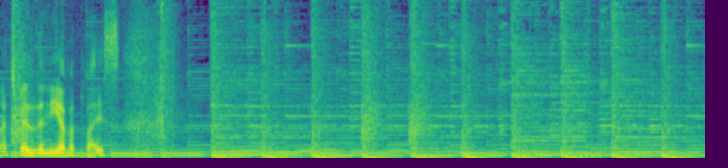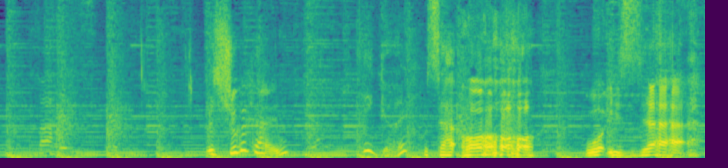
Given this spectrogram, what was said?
Much better than the other place. It's sugar cane. There you go. What's that? Oh, what is that?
